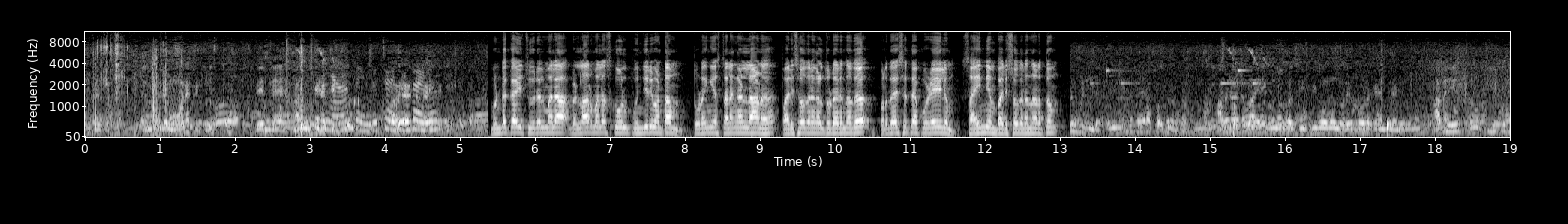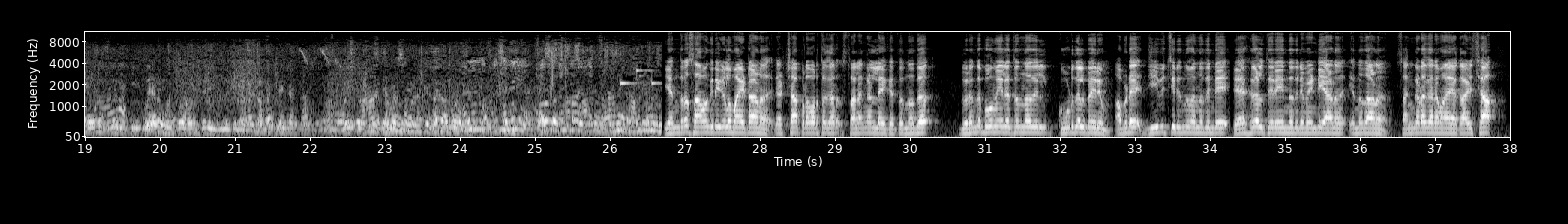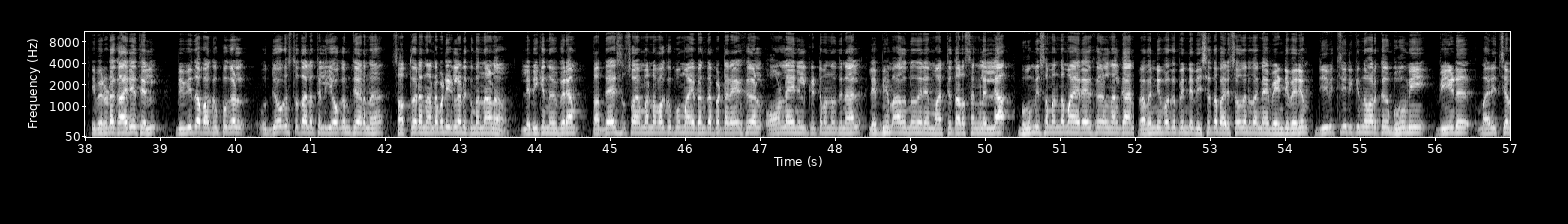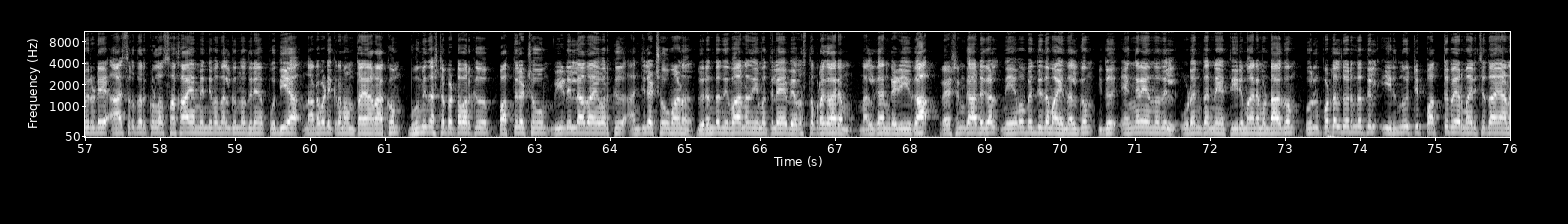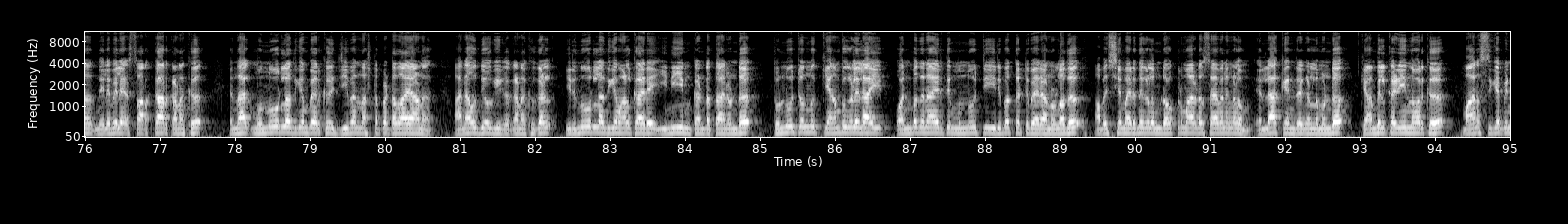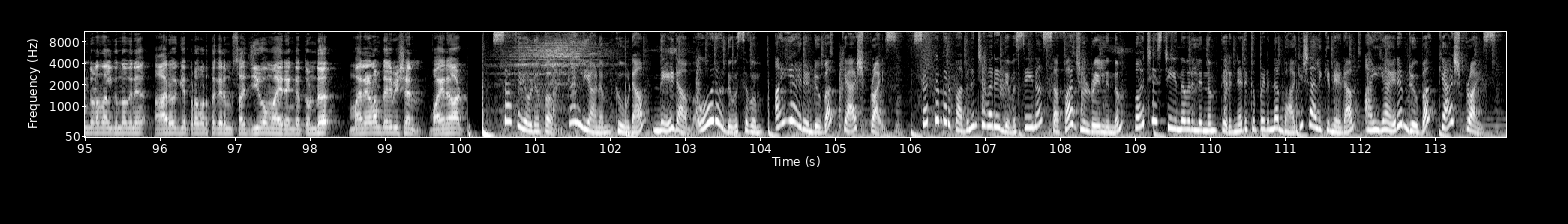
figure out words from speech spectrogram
മോന്റെ മോനെ കിട്ടി പിന്നെ ആ കുട്ടീനെ കിട്ടി മുണ്ടക്കൈ ചൂരൽമല വെള്ളാർമല സ്കൂൾ പുഞ്ചിരിമട്ടം തുടങ്ങിയ സ്ഥലങ്ങളിലാണ് പരിശോധനകൾ തുടരുന്നത്. പ്രദേശത്തെ പുഴയിലും സൈന്യം പരിശോധന നടത്തും. അവനവന്റെ ഭാര്യ കുഞ്ഞുങ്ങൾ സി പി മോമോ എന്ന് പറയുമ്പോൾ ക്യാമ്പിലുണ്ട് അവൻ ഈ പൊട്ടിയിട്ട് മോൾ കയറി നേരെ പോയിട്ട് അവിടെ ഇരുന്നിട്ട് നടക്കാൻ പറ്റില്ല യന്ത്രസാമഗ്രികളുമായിട്ടാണ് രക്ഷാപ്രവർത്തകർ സ്ഥലങ്ങളിലേക്ക് എത്തുന്നത് ദുരന്തഭൂമിയിലെത്തുന്നതിൽ കൂടുതൽ പേരും അവിടെ ജീവിച്ചിരുന്നുവെന്നതിന്റെ രേഖകൾ തിരയുന്നതിന് വേണ്ടിയാണ് എന്നതാണ് സങ്കടകരമായ കാഴ്ച. ഇവരുടെ കാര്യത്തിൽ വിവിധ വകുപ്പുകൾ ഉദ്യോഗസ്ഥ തലത്തിൽ യോഗം ചേർന്ന് സത്വര നടപടികളെടുക്കുമെന്നാണ് ലഭിക്കുന്ന വിവരം. തദ്ദേശ സ്വയംഭരണ വകുപ്പുമായി ബന്ധപ്പെട്ട രേഖകൾ ഓൺലൈനിൽ കിട്ടുമെന്നതിനാൽ ലഭ്യമാകുന്നതിന് മറ്റ് തടസ്സങ്ങളില്ല. ഭൂമി സംബന്ധമായ രേഖകൾ നൽകാൻ റവന്യൂ വകുപ്പിന്റെ വിശദ പരിശോധന തന്നെ വേണ്ടിവരും. ജീവിച്ചിരിക്കുന്നവർക്ക് ഭൂമി വീട് മരിച്ചവരുടെ ആശ്രിതർക്കുള്ള സഹായം എന്നിവ നൽകുന്നതിന് പുതിയ നടപടിക്രമം തയ്യാറാക്കും. ഭൂമി നഷ്ടപ്പെട്ടവർക്ക് പത്ത് ലക്ഷവും വീടില്ലാതായവർക്ക് അഞ്ച് ലക്ഷവുമാണ് ദുരന്ത നിവാരണ നിയമത്തിലെ വ്യവസ്ഥ പ്രകാരം നൽകാൻ കഴിയുക. റേഷൻ കാർഡുകൾ നിയമബന്ധിതമായി നൽകും. ഇത് എങ്ങനെയെന്നതിൽ ഉടൻ തന്നെ തീരുമാനമുണ്ടാകും. ഉരുൾപൊട്ടൽ ദുരന്തത്തിൽ ഇരുന്നൂറ്റി പത്ത് പേർ മരിച്ചതായാണ് നിലവിലെ സർക്കാർ കണക്ക്. എന്നാൽ മുന്നൂറിലധികം പേർക്ക് ജീവൻ നഷ്ടപ്പെട്ടതായാണ് അനൌദ്യോഗിക കണക്കുകൾ. ഇരുന്നൂറിലധികം ആൾക്കാരെ ഇനിയും കണ്ടെത്താനുണ്ട്. തൊണ്ണൂറ്റൊന്ന് ക്യാമ്പുകളിലായി ഒൻപതിനായിരത്തി മുന്നൂറ്റി ഇരുപത്തെട്ട് പേരാണുള്ളത്. അവശ്യ മരുന്നുകളും ഡോക്ടർമാരുടെ സേവനങ്ങളും എല്ലാ കേന്ദ്രങ്ങളിലുമുണ്ട്. ക്യാമ്പിൽ കഴിയുന്നവർക്ക് മാനസിക പിന്തുണ നൽകുന്നതിന് ആരോഗ്യ പ്രവർത്തകരും സജീവമായി രംഗത്തുണ്ട്. മലയാളം ടെലിവിഷൻ വയനാട്. സഭയോടൊപ്പം കല്യാണം കൂടാം നേടാം ഓരോ ദിവസവും അയ്യായിരം രൂപ ക്യാഷ് പ്രൈസ്. സെപ്റ്റംബർ പതിനഞ്ച് വരെ ദിവസേന സഫ ജ്വല്ലറിയിൽ നിന്നും പർച്ചേസ് ചെയ്യുന്നവരിൽ നിന്നും തിരഞ്ഞെടുക്കപ്പെടുന്ന ഭാഗ്യശാലിക്ക് നേടാം അയ്യായിരം രൂപ ക്യാഷ് പ്രൈസ്.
